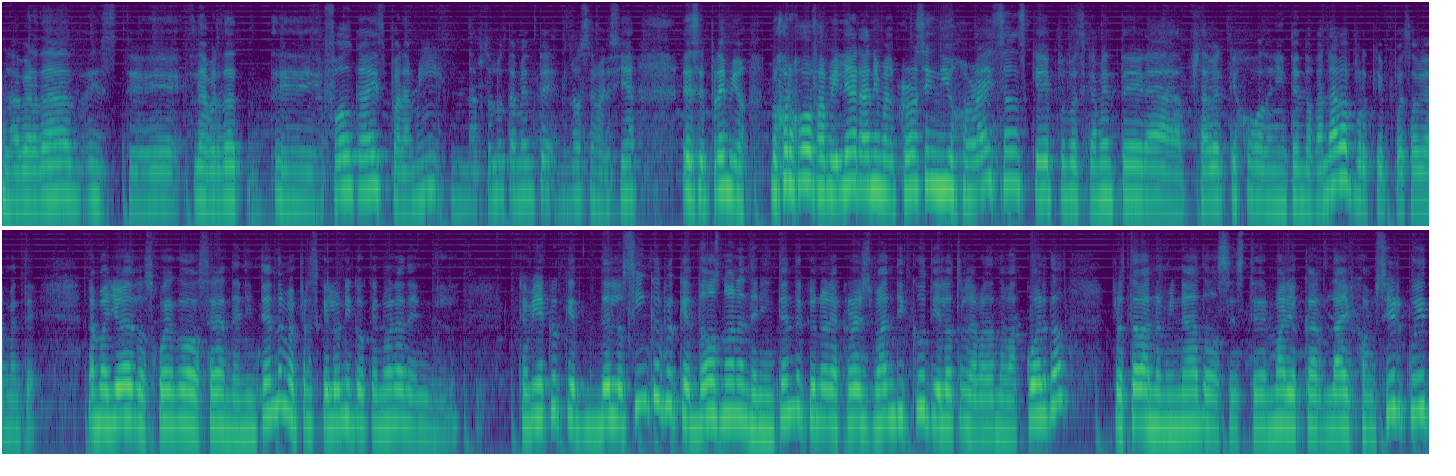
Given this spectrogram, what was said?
la verdad, este, la verdad, eh, Fall Guys para mí absolutamente no se merecía ese premio. Mejor juego familiar, Animal Crossing New Horizons, que pues básicamente era saber qué juego de Nintendo ganaba, porque pues obviamente la mayoría de los juegos eran de Nintendo. Me parece que el único que no era de que había creo que de los cinco creo que dos no eran de Nintendo, que uno era Crash Bandicoot y el otro la verdad no me acuerdo, pero estaban nominados este Mario Kart Live Home Circuit,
